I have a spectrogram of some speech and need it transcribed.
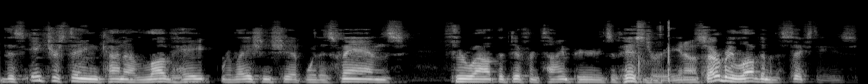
this interesting kind of love hate relationship with his fans throughout the different time periods of history. You know, so everybody loved him in the '60s.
